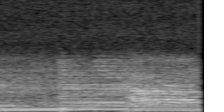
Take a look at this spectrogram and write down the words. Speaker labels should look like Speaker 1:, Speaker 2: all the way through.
Speaker 1: Hallelujah.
